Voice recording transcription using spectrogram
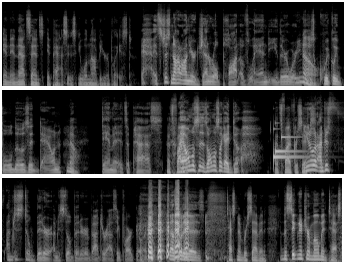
And in that sense, it passes. It will not be replaced. It's just not on your general plot of land either, where you can just quickly bulldoze it down. No, Damn it, it's a pass. that's five. I almost it's almost like I don't. that's five for six. You know what? I'm just I'm just still bitter. I'm just still bitter about Jurassic Park going. That's what it is. Test number seven the signature moment test.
